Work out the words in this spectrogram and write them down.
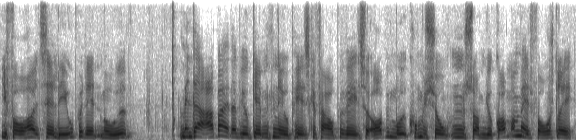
i forhold til at leve på den måde. Men der arbejder vi jo gennem den europæiske fagbevægelse op imod kommissionen, som jo kommer med et forslag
